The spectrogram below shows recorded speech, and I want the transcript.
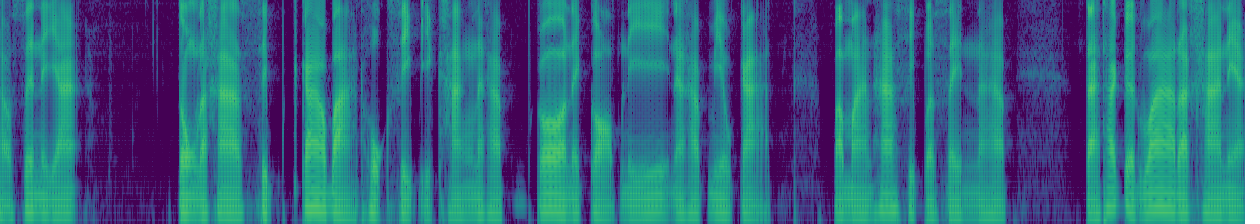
ถวๆเส้นระยะ ตรงราคา 19 บาท 60 อีกครั้งนะครับ ก็ในกรอบนี้นะครับมีโอกาสประมาณ 50%นะครับแต่ถ้าเกิดว่าราคาเนี่ย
